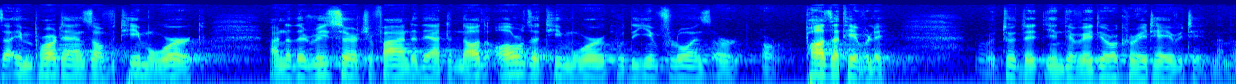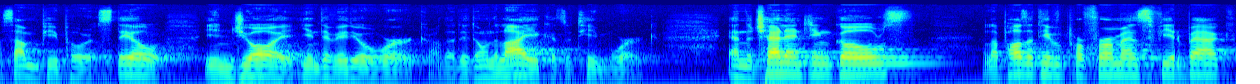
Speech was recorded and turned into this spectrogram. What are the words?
the importance of teamwork and the research found that not all the teamwork would influence or, or positively to the individual creativity. And some people still enjoy individual work that they don't like the teamwork. And the challenging goals, the positive performance feedback,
